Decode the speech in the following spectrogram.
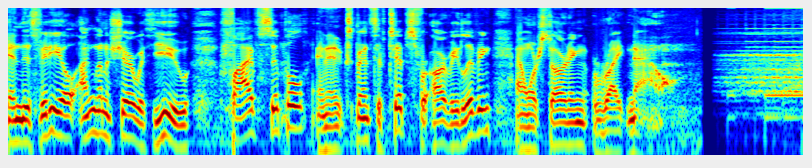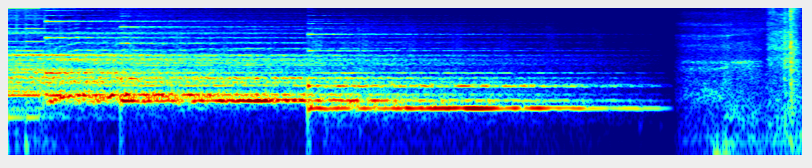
In this video, I'm going to share with you five simple and inexpensive tips for RV living, and we're starting right now.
